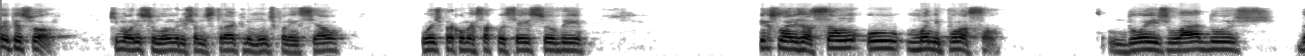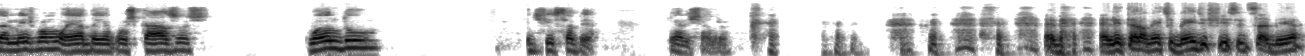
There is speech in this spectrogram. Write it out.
Oi, pessoal. Aqui Maurício Longo, Alexandre Strack, no Mundo Exponencial. Hoje para conversar com vocês sobre personalização ou manipulação. Dois lados da mesma moeda, em alguns casos. Quando é difícil saber. Quem é Alexandre? É, é, literalmente bem difícil de saber,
